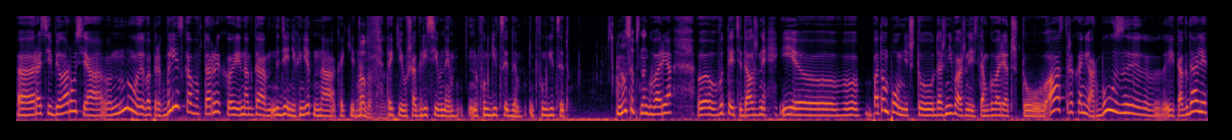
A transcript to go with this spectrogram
Россия и Беларусь, а, ну, во-первых, близко, а во-вторых, иногда денег нет на какие-то ну, да, такие уж агрессивные фунгициды, фунгицид. Ну, собственно говоря, э, вот эти должны. И э, потом помнить, что даже неважно, если там говорят, что Астрахань, арбузы и так далее,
